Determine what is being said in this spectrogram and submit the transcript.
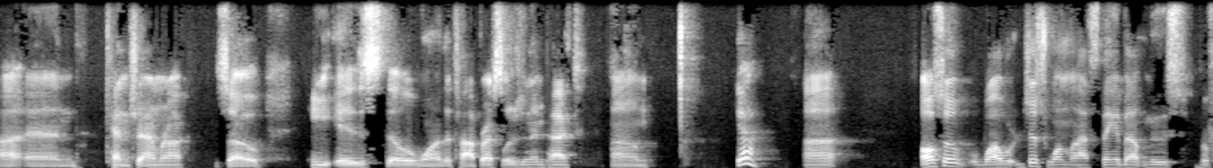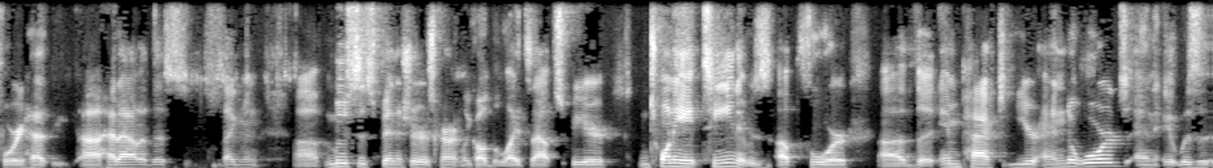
uh, and Ken Shamrock. So he is still one of the top wrestlers in Impact. Um, yeah. Uh, also, while we're just one last thing about Moose before we head uh, head out of this segment, uh, Moose's finisher is currently called the Lights Out Spear. In 2018, it was up for uh, the Impact Year End Awards, and it was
